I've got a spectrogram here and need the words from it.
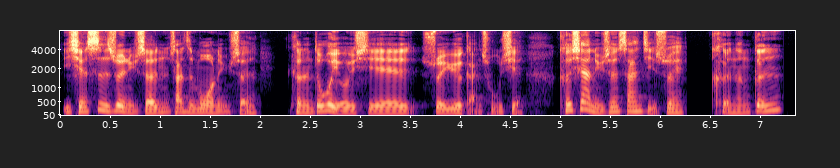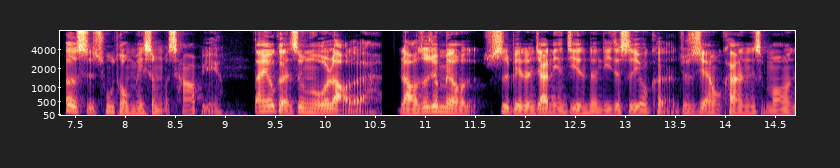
以前四十岁女生、三十末女生，可能都会有一些岁月感出现，可是现在女生三十几岁，可能跟二十出头没什么差别。但有可能是因为我老了啊，老了之后就没有识别人家年纪的能力，这是有可能。就是现在我看什么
